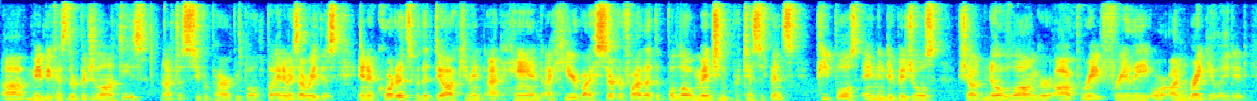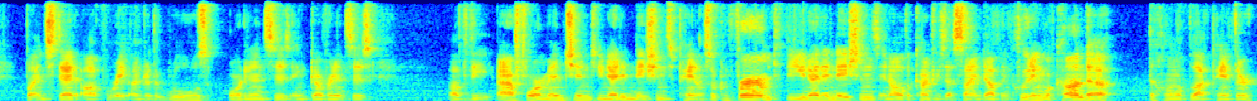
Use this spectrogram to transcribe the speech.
Uh, maybe because they're vigilantes, not just superpower people. But anyways, I'll read this. In accordance with the document at hand, I hereby certify that the below mentioned participants, peoples, and individuals shall no longer operate freely or unregulated, but instead operate under the rules, ordinances, and governances of the aforementioned United Nations panel. So confirmed, the United Nations and all the countries that signed up, including Wakanda, the home of Black Panther,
